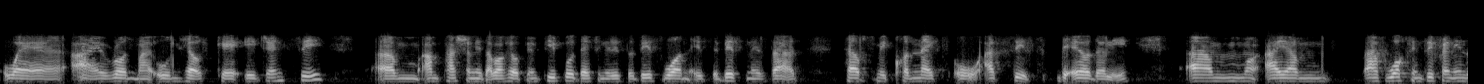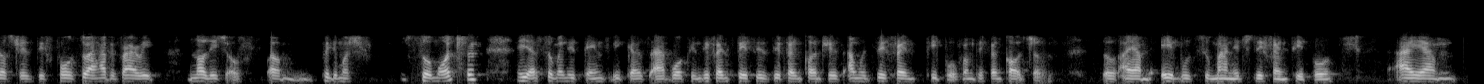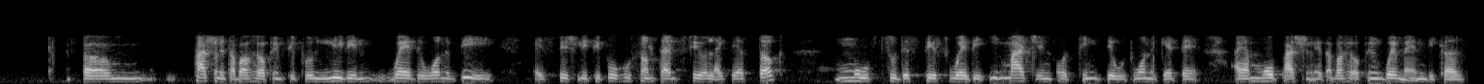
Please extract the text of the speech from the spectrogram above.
where I run my own healthcare agency. Um, I'm passionate about helping people, definitely. So this one is a business that helps me connect or assist the elderly. Um, I am I've worked in different industries before, so I have a varied knowledge of um, pretty much so much. yes, so many things because I've worked in different spaces, different countries, and with different people from different cultures. So I am able to manage different people. I am um, passionate about helping people living where they want to be, especially people who sometimes feel like they're stuck, move to the space where they imagine or think they would want to get there. I am more passionate about helping women because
